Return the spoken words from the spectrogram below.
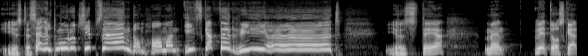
just det. Särskilt morotschipsen, de har man i skafferiet. Just det. Men vet du, Oskar?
